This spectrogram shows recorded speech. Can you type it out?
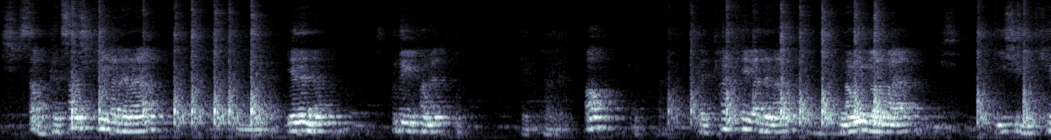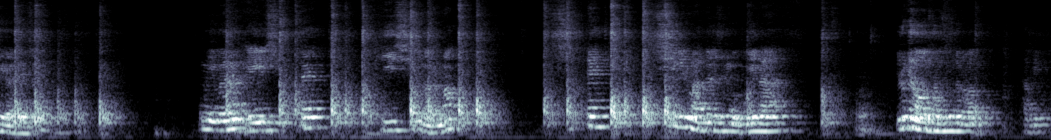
13, 130K가 되나요? 네. 얘는요? 9 대입하면 108. 어? 108K가 되나요? 남은 게 얼마야? 22K가 되죠? 그럼 이거는 A10 대 B10은 얼마? 10대 10이 만들어지는 거 보이나요? 이렇게 나온 점수 들어봐 답이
